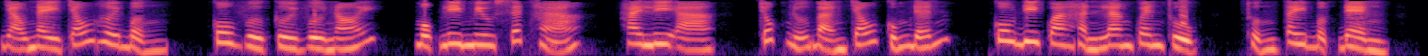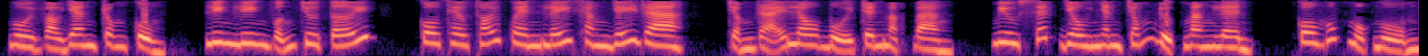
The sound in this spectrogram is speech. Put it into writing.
dạo này cháu hơi bận, cô vừa cười vừa nói, một ly miêu xét hả, hai ly à, chốc nữa bạn cháu cũng đến, cô đi qua hành lang quen thuộc, thuận tay bật đèn, ngồi vào gian trong cùng, liên liên vẫn chưa tới, cô theo thói quen lấy khăn giấy ra, chậm rãi lau bụi trên mặt bàn, miêu xếp dâu nhanh chóng được mang lên, cô hút một ngụm,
